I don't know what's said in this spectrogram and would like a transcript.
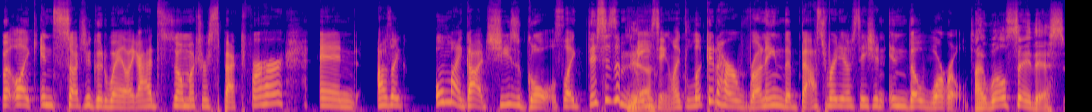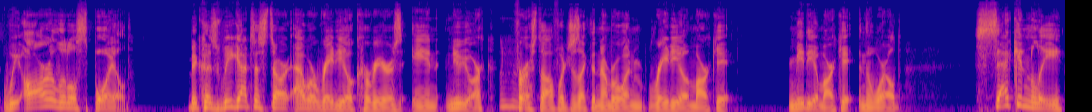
but like in such a good way. Like, I had so much respect for her. And I was like, Oh my God, she's goals. Like, this is amazing. Like, look at her running the best radio station in the world. I will say this we are a little spoiled because we got to start our radio careers in New York, mm-hmm. first off, which is like the number one radio market, media market in the world. Secondly,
